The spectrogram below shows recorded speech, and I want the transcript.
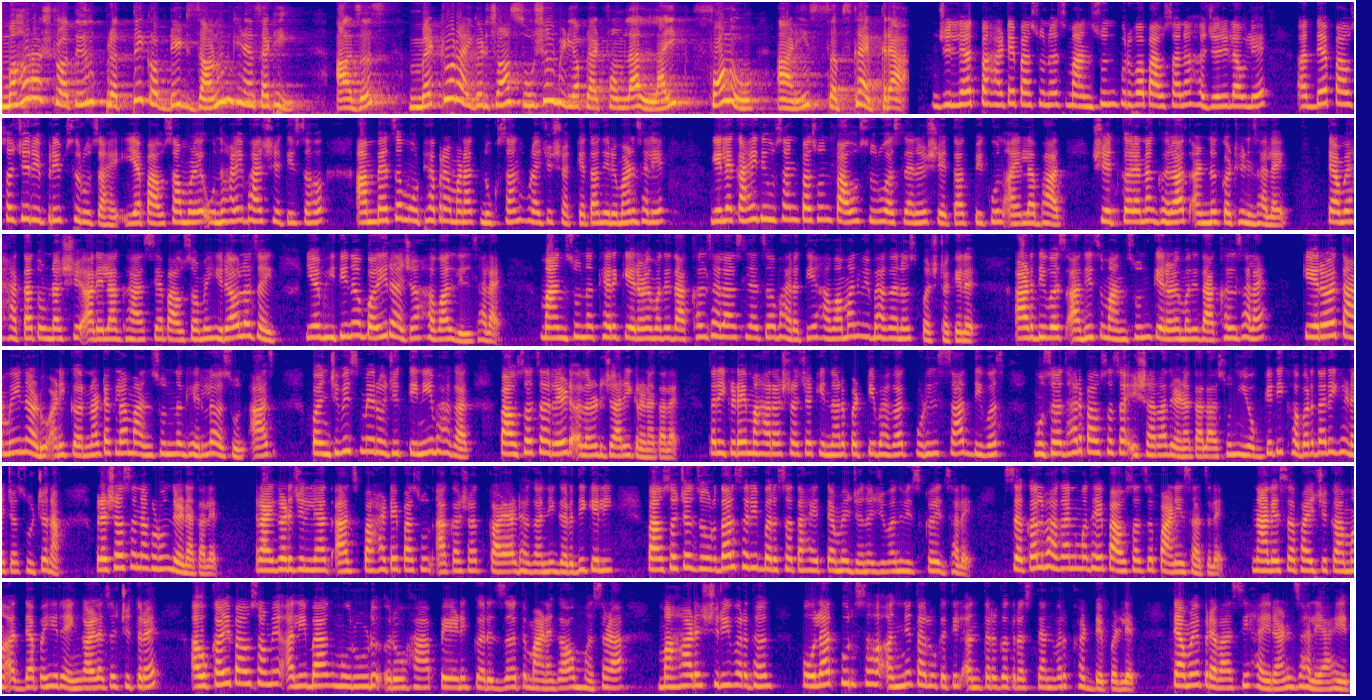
महाराष्ट्रातील प्रत्येक अपडेट जाणून घेण्यासाठी आजच मेट्रो रायगडच्या सोशल मीडिया प्लॅटफॉर्मला लाईक फॉलो आणि सबस्क्राईब करा. जिल्ह्यात पहाटेपासूनच मान्सूनपूर्व पावसानं हजेरी लावली आहे. अद्याप पावसाची रिपरिप सुरूच आहे. या पावसामुळे उन्हाळी भात शेतीसह आंब्याचं मोठ्या प्रमाणात नुकसान होण्याची शक्यता निर्माण झाली आहे. गेल्या काही दिवसांपासून पाऊस सुरू असल्यानं शेतात पिकून आलेला भात शेतकऱ्यांना घरात आणणं कठीण झालंय. त्यामुळे हातातोंडाशी आलेला घास या पावसामुळे हिरावला जाईल या भीतीनं बळीराजा हवालदिल झालाय. मान्सून अखेर केरळमध्ये दाखल झाला असल्याचं भारतीय हवामान विभागानं स्पष्ट केलंय. आठ दिवस आधीच मान्सून केरळमध्ये दाखल झालाय. केरळ तामिळनाडू आणि कर्नाटकला मान्सूननं घेरलं असून आज पंचवीस मे रोजी तिन्ही भागात पावसाचा रेड अलर्ट जारी करण्यात आलाय. तर इकडे महाराष्ट्राच्या किनारपट्टी भागात पुढील सात दिवस मुसळधार पावसाचा इशारा देण्यात आला असून योग्य ती खबरदारी घेण्याच्या सूचना प्रशासनाकडून देण्यात आल्या रायगड जिल्ह्यात आज पहाटेपासून आकाशात काळ्या ढगांनी गर्दी केली. पावसाच्या जोरदार सरी बरसत आहेत त्यामुळे जनजीवन विस्कळीत झालंय. सकल भागांमध्ये पावसाचं पाणी साचलंय. नालेसफाईची कामं अद्यापही रेंगाळल्याचं चित्र आहे. अवकाळी पावसामुळे अलिबाग मुरुड रोहा पेण कर्जत माणगाव म्हसळा महाड श्रीवर्धन पोलादपूरसह अन्य तालुक्यातील अंतर्गत रस्त्यांवर खड्डे पडलेत. त्यामुळे प्रवासी हैराण झाले आहेत.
